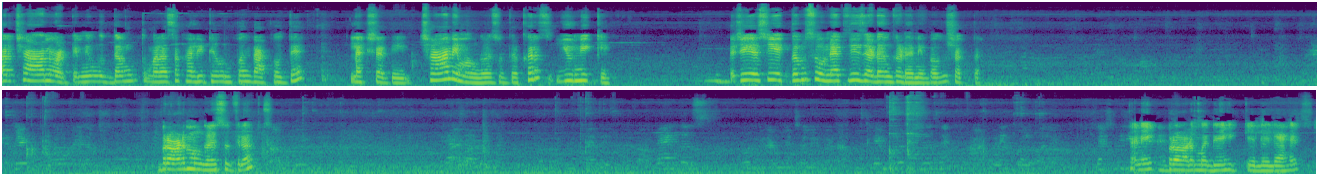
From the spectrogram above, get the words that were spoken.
फार छान वाटते. मी मुद्दाम तुम्हाला असं खाली ठेवून पण दाखवते. लक्षात येईल. छान आहे मंगळसूत्र. खरंच युनिक आहे. त्याची अशी एकदम सोन्यातली जडणघडण आहे बघू शकता. ब्रॉड मंगळसूत्र. आणि एक ब्रॉडमध्ये हे केलेले आहेत.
